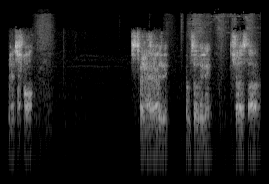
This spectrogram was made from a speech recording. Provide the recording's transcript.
Nice fall. I'm still hitting. I'm still hitting. Should I stop?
